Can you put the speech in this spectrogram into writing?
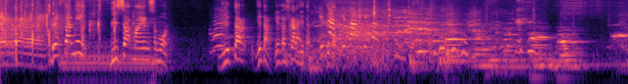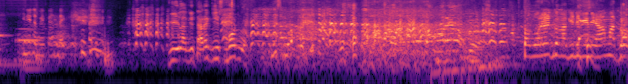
Keren. Desta nih bisa main semua. Gitar, gitar, gitar sekarang gitar. Gitar, gitar, gitar. Ini lebih pendek. Gila gitarnya Gisbon loh. Tomorello. Tom Morello juga nggak gini-gini amat, bro.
